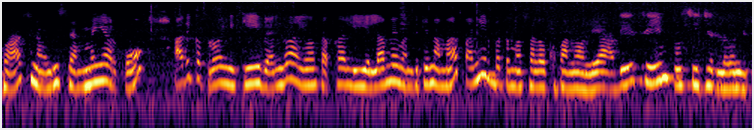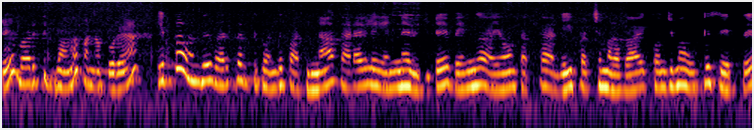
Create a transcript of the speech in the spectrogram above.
வாசனை வந்து செம்மையாக இருக்கும். அதுக்கப்புறம் இன்னைக்கு வெங்காயம் தக்காளி எல்லாமே வந்துட்டு நம்ம பன்னீர் பட்டர் மசாலாவுக்கு பண்ணோம் இல்லையா? அதே சேம் ப்ரொசீஜரில் வந்துட்டு வறுத்துட்டு தாங்க பண்ண போகிறேன் இப்போ வந்து வறுக்கிறதுக்கு வந்து பார்த்திங்கன்னா கடாயில் எண்ணெய் விட்டுட்டு வெங்காயம் தக்காளி பச்சை மிளகாய் கொஞ்சமாக உப்பு சேர்த்து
